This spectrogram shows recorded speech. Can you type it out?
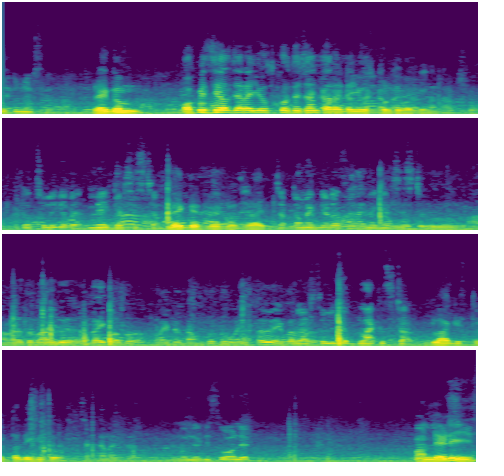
নতুন আসছে একদম অফিসিয়াল যারা ইউজ করতে চান তারা এটা ইউজ করতে পারবেন। এটা হচ্ছে লিগে magnet system magnet magnet right চারটা ম্যাগনেট আছে ম্যাগনেট সিস্টেম আমরা তো ভাই ভাই কত? ভাইটার দাম কত ভাই? ব্ল্যাক স্টার ব্ল্যাক স্টারটা দেখি তো। হলো লেডিস ওয়ালেট লেডিস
